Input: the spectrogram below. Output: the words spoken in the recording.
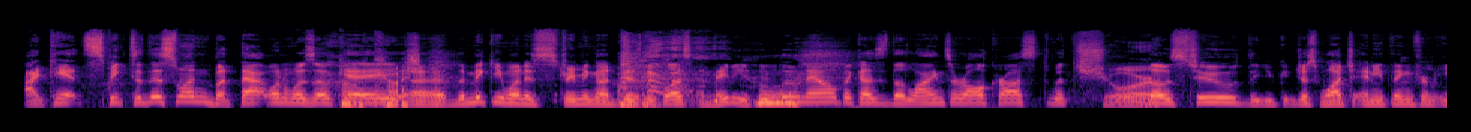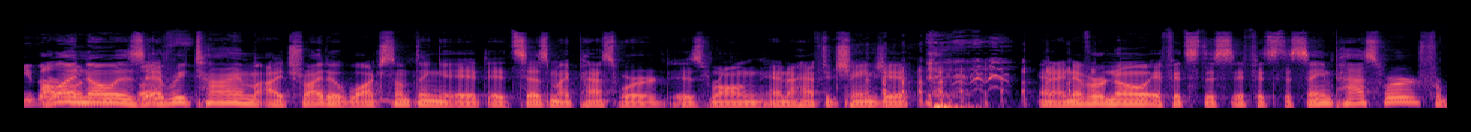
I can't speak to this one, but that one was okay. gosh. uh, the Mickey one is streaming on Disney Plus and maybe Hulu now because the lines are all crossed with Sure. those two. That you can just watch anything from either. All I know is both. every time I try to watch something, it it says my password is wrong, and I have to change it. and I never know if it's this if it's the same password for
